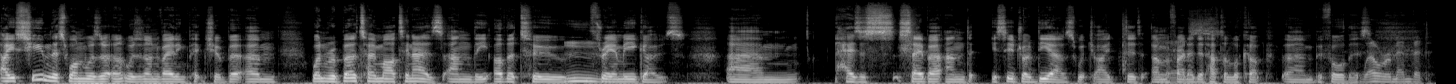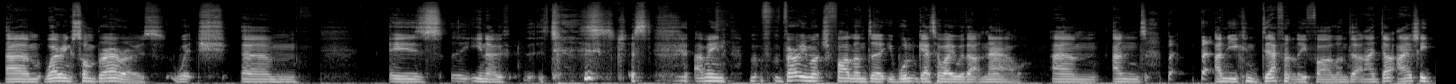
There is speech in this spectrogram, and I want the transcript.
I, assume this one was a, was an unveiling picture, but um, when Roberto Martinez and the other two mm. three amigos um, Jesus Seba and Isidro Diaz, which I did. I'm yes. afraid I did have to look up um, before this. Well remembered. Um, wearing sombreros, which um, is you know just. I mean, very much file under. You wouldn't get away with that now. Um, and but, but and you can definitely file under. And I don't. I actually,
